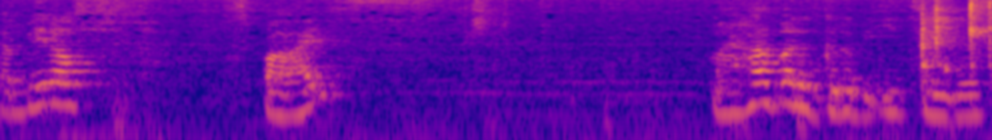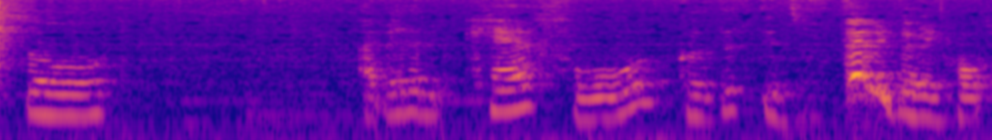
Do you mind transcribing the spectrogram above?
A bit of spice. My husband is going to be eating this, so I better be careful because this is very, very hot.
